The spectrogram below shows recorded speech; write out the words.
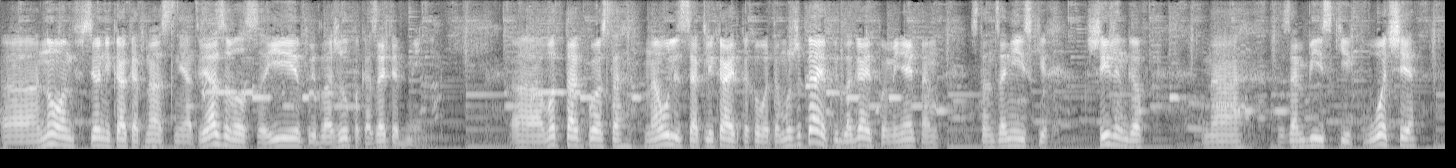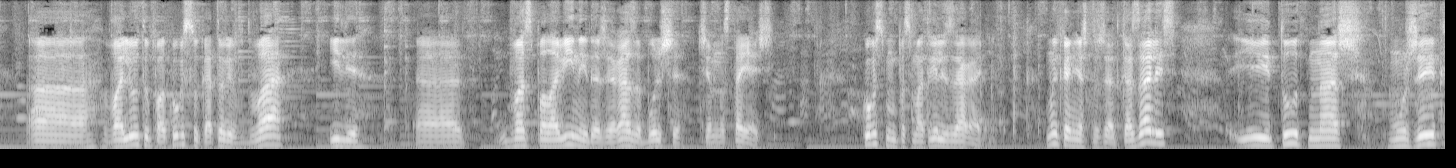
А, но он все никак от нас не отвязывался и предложил показать обменник. А, вот так просто на улице окликает какого-то мужика и предлагает поменять нам с танзанийских шиллингов на зомбийские квочи а, валюту по курсу, который в два или два с половиной даже раза больше, чем настоящий. Курс мы посмотрели заранее. Мы, конечно же, отказались, и тут наш мужик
